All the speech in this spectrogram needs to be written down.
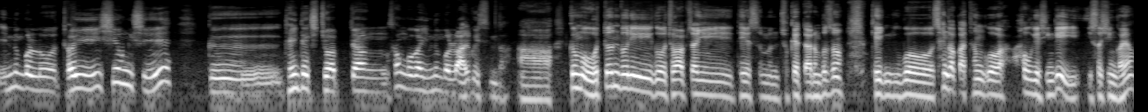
있는 걸로 저희 시흥시 그 개인 택시 조합장 선거가 있는 걸로 알고 있습니다. 아, 그럼 뭐 어떤 분이 그 조합장이 됐으면 좋겠다는 무슨, 개- 뭐, 생각 같은 거 하고 계신 게 이- 있으신가요?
